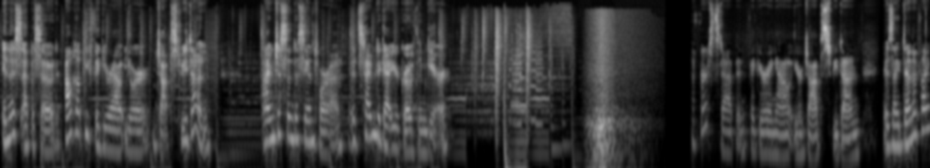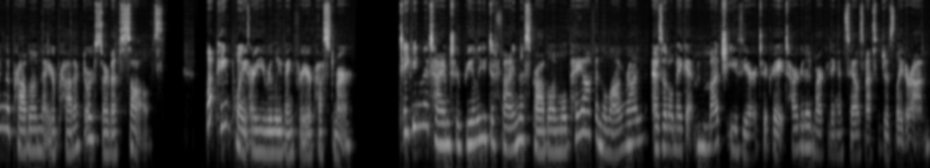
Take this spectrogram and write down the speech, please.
In this episode, I'll help you figure out your jobs to be done. I'm Jacinda Santora. It's time to get your growth in gear. The first step in figuring out your jobs to be done is identifying the problem that your product or service solves. What pain point are you relieving for your customer? Taking the time to really define this problem will pay off in the long run as it'll make it much easier to create targeted marketing and sales messages later on.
